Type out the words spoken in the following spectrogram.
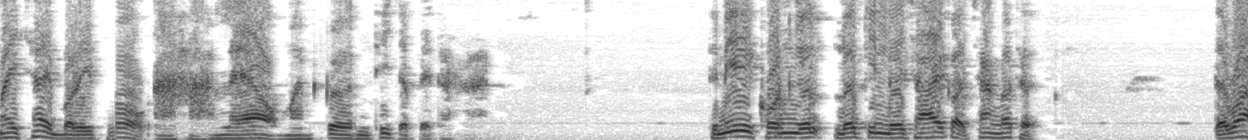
ไม่ใช่บริโภคอาหารแล้ว มันเกินที่จะเป็นอาหาร ทีนี้คนเหลือกินเหลือใช้ก็ช่างก็เถอะ แต่ว่า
